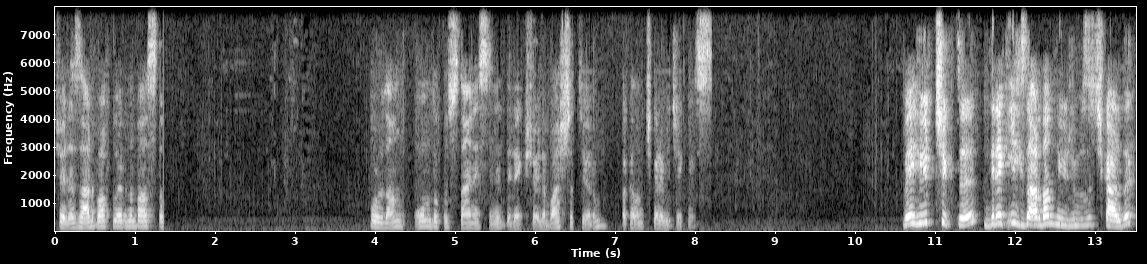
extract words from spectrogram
Şöyle zar bastım. Buradan 19 tanesini direkt şöyle başlatıyorum. Bakalım çıkarabilecek miyiz? Ve Hüt çıktı. Direkt ilk zardan Hücümüzü çıkardık.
